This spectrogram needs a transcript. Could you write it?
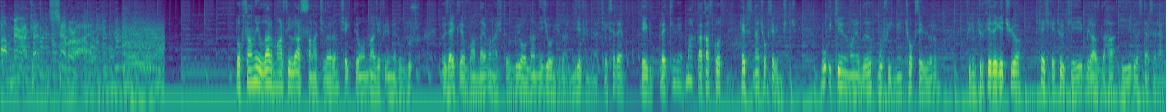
American Samurai. 90'lı yıllar martial arts sanatçıların çektiği onlarca filmle doludur. Özellikle Van Damme'ın açtığı bu yoldan nice oyuncular, nice filmler çekse de David Bradley ve Mark Dacascos hepsinden çok sevilmiştir. Bu ikilinin oynadığı bu filmi çok seviyorum. Film Türkiye'de geçiyor. Keşke Türkiye'yi biraz daha iyi gösterselerdi.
